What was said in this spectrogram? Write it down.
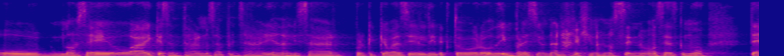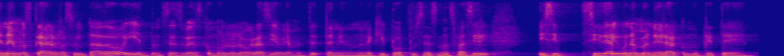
no sé, o hay que sentarnos a pensar y analizar porque qué va a decir el director o de impresionar a alguien o no sé, ¿no? O sea, es como tenemos que dar el resultado y entonces ves cómo lo logras y obviamente teniendo un equipo pues es más fácil y si, si de alguna manera como que te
